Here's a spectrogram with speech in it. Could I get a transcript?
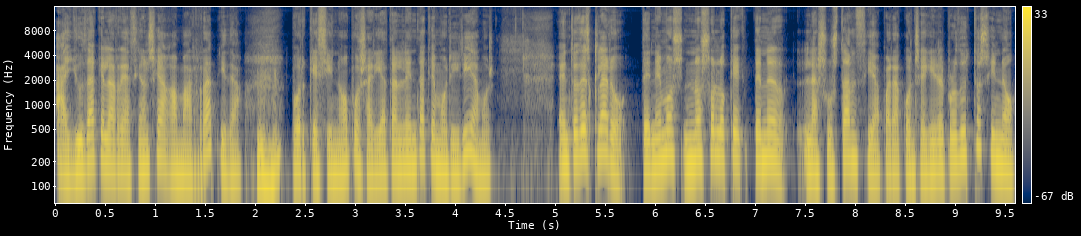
ayuda a que la reacción se haga más rápida, porque si no, pues haría tan lenta que moriríamos. Entonces, claro, tenemos no solo que tener la sustancia para conseguir el producto, sino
